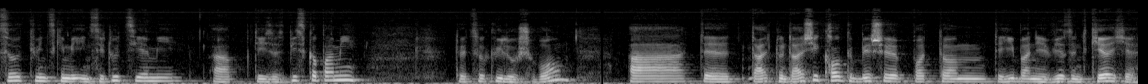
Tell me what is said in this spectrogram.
cyrkwinskimi instytucjami a tiež s biskupami. To je cyrkwilu szło. A te, ten dalszy krok byše potom te hibanie Wir sind Kirche.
